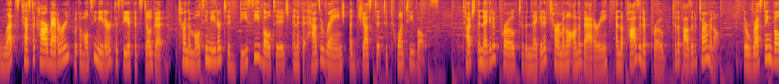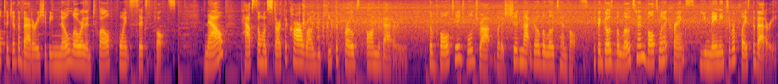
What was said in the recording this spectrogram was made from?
Let's test a car battery with a multimeter to see if it's still good. Turn the multimeter to DC voltage and if it has a range, adjust it to 20 volts. Touch the negative probe to the negative terminal on the battery and the positive probe to the positive terminal. The resting voltage of the battery should be no lower than 12.6 volts. Now, have someone start the car while you keep the probes on the battery. The voltage will drop, but it should not go below 10 volts. If it goes below 10 volts when it cranks, you may need to replace the battery.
